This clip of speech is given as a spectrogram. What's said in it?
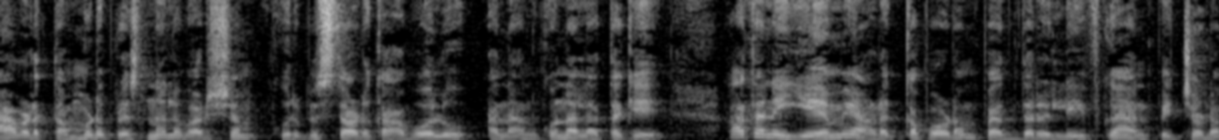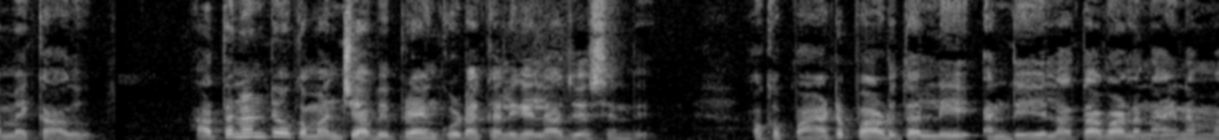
ఆవిడ తమ్ముడు ప్రశ్నల వర్షం కురిపిస్తాడు కాబోలు అని అనుకున్న లతకి అతను ఏమీ అడగకపోవడం పెద్ద రిలీఫ్గా అనిపించడమే కాదు. అతనంటే ఒక మంచి అభిప్రాయం కూడా కలిగేలా చేసింది. ఒక పాట పాడు తల్లి అంది లత వాళ్ళ నాయనమ్మ.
